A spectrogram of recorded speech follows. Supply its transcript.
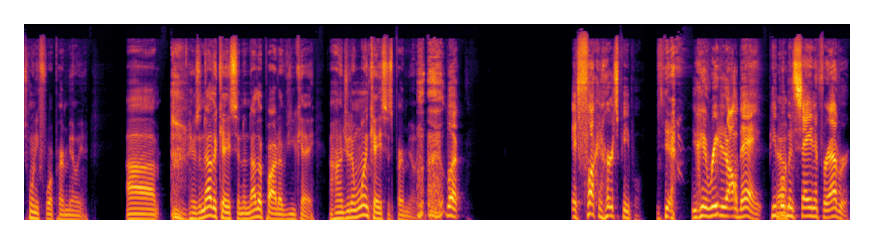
24 per million. Uh, here's another case in another part of UK, 101 cases per million. Look, it fucking hurts people. Yeah. You can read it all day. People Yeah. have been saying it forever.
